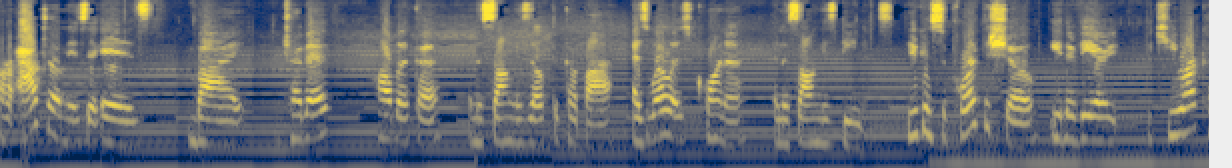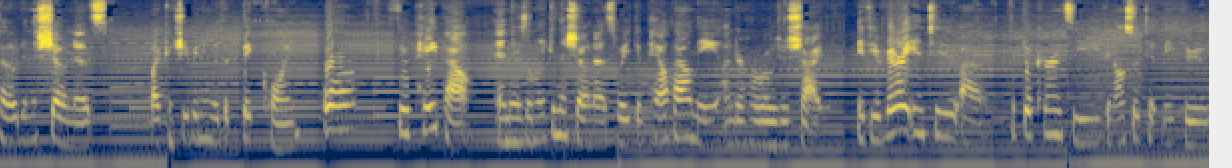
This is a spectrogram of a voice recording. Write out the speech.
Our outro music is by Trevev Halbeka, and the song is Zeltikaba, as well as Quana, and the song is Demons. You can support the show either via the QR code in the show notes by contributing with a Bitcoin or through PayPal, and there's a link in the show notes where you can PayPal me under Hiroja Shibe. If you're very into uh, cryptocurrency, you can also tip me through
